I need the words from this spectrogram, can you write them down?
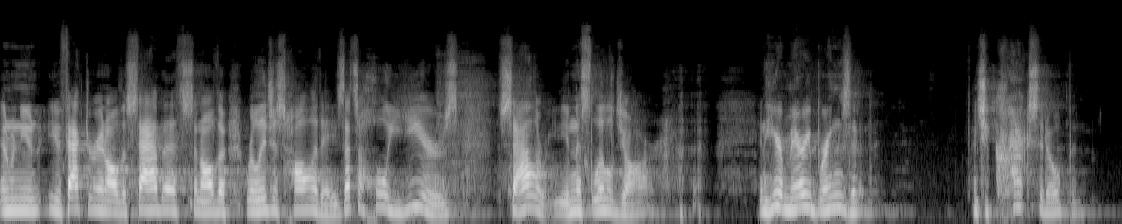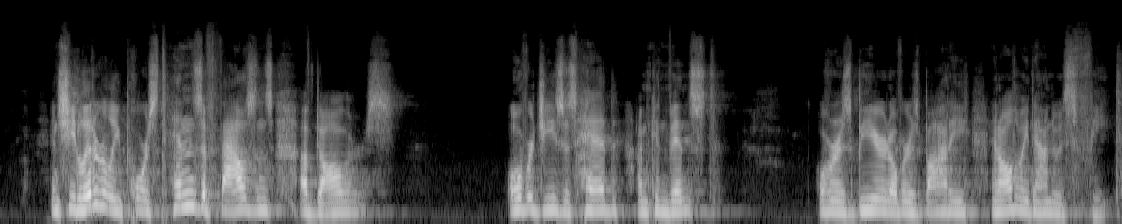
And when you, you factor in all the Sabbaths and all the religious holidays, that's a whole year's salary in this little jar. and here Mary brings it and she cracks it open. And she literally pours tens of thousands of dollars over Jesus' head, I'm convinced, over his beard, over his body, and all the way down to his feet.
